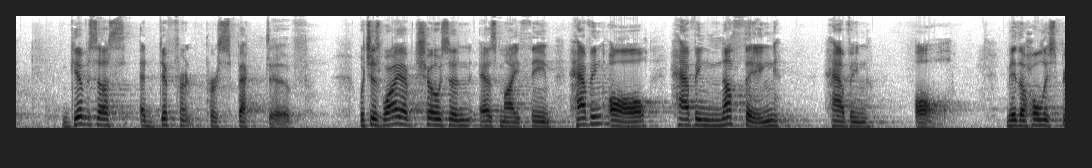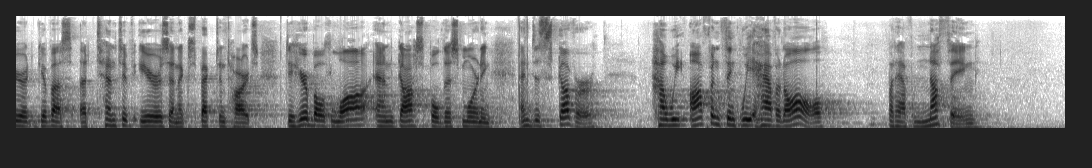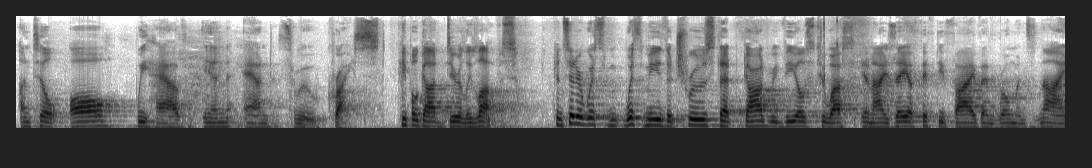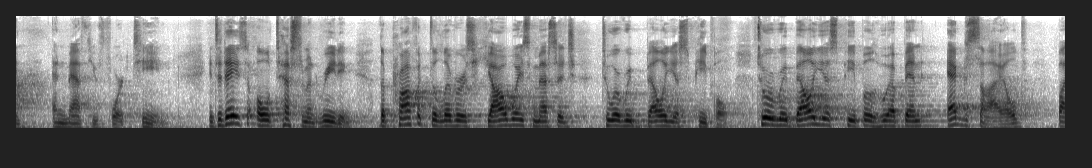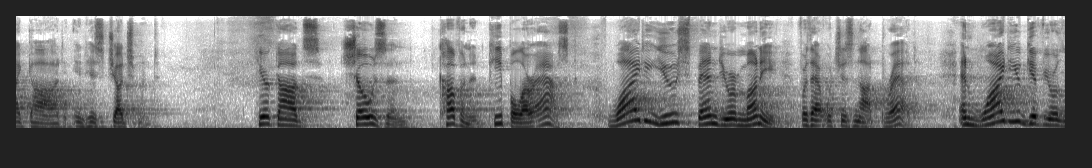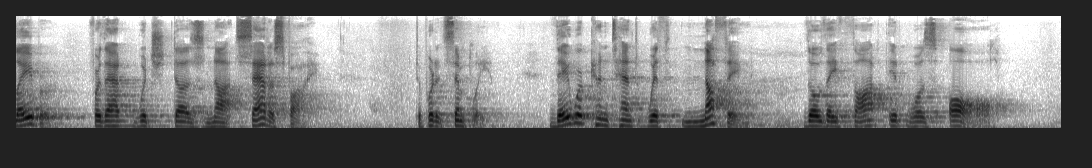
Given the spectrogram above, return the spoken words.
gives us a different perspective which is why I've chosen as my theme having all, having nothing, having all. May the Holy Spirit give us attentive ears and expectant hearts to hear both law and gospel this morning and discover how we often think we have it all, but have nothing until all we have in and through Christ. People God dearly loves. Consider with, with me the truths that God reveals to us in Isaiah 55 and Romans 9 and Matthew 14. In today's Old Testament reading, the prophet delivers Yahweh's message to a rebellious people, to a rebellious people who have been exiled by God in his judgment. Here, God's chosen covenant people are asked, Why do you spend your money? for that which is not bread? And why do you give your labor for that which does not satisfy? To put it simply, they were content with nothing, though they thought it was all,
